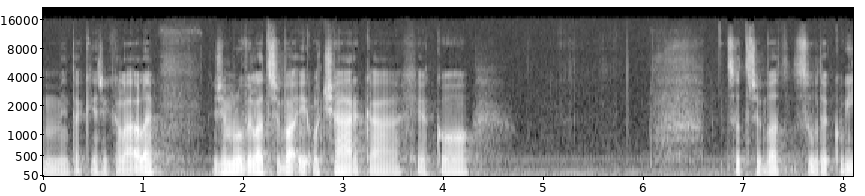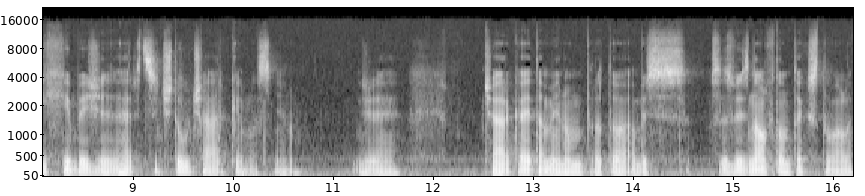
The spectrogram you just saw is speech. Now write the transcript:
mi taky říkala, ale že mluvila třeba i o čárkách, jako co třeba jsou takové chyby, že herci čtou čárky vlastně, no. Že čárka je tam jenom proto, aby se vyznal v tom textu, ale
